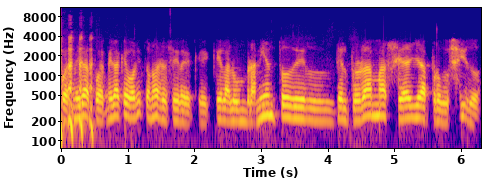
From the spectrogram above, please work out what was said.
Pues mira pues mira qué bonito no es decir que, que el alumbramiento del, del programa se haya producido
